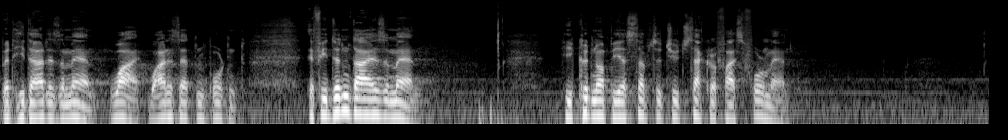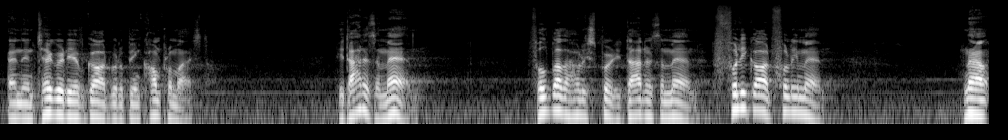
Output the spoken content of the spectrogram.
But he died as a man. Why? Why is that important? If he didn't die as a man, he could not be a substitute sacrifice for man. And the integrity of God would have been compromised. He died as a man, filled by the Holy Spirit. He died as a man, fully God, fully man. Now,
